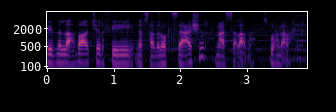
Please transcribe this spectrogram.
بإذن الله باكر في نفس هذا الوقت الساعة 10 مع السلامة تصبحون على خير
